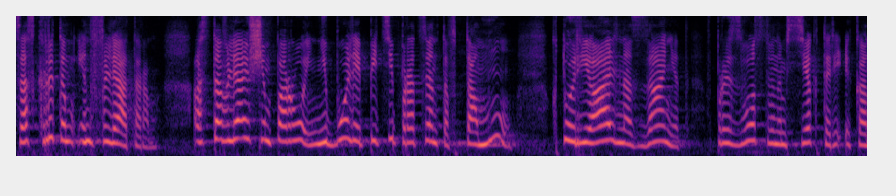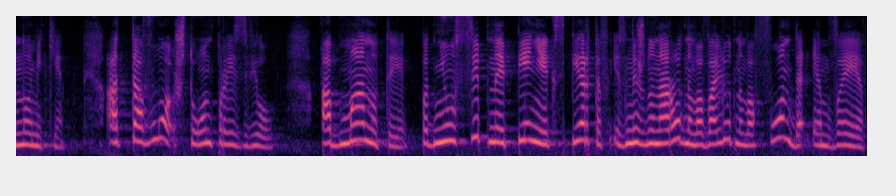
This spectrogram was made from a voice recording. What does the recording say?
со скрытым инфлятором, оставляющим порой не более 5% тому, кто реально занят в производственном секторе экономики, от того, что он произвел. Обманутые под неусыпное пение экспертов из Международного валютного фонда МВФ,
